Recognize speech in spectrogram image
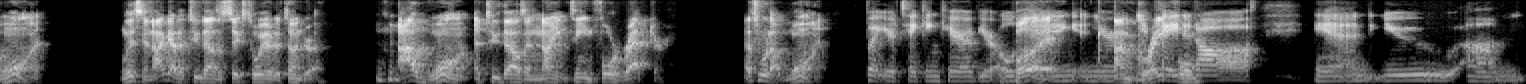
want, listen, I got a 2006 Toyota Tundra. Mhm. I want a 2019 Ford Raptor. That's what I want. but you're taking care of your old But thing and you're I'm you paid it off and you um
